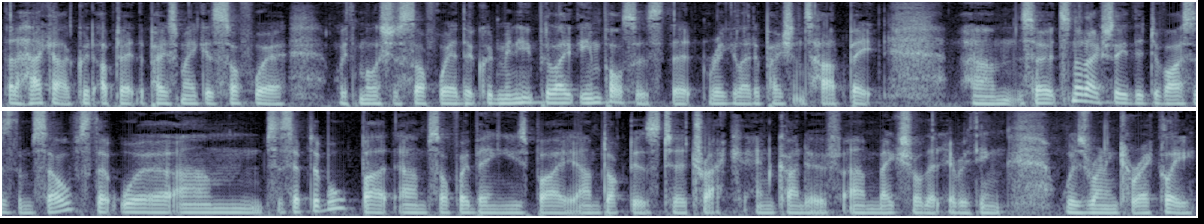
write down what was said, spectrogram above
that a hacker could update the pacemaker's software with malicious software that could manipulate the impulses that regulate a patient's heartbeat. so it's not actually the devices themselves themselves that were um, susceptible, but um, software being used by um, doctors to track and kind of um, make sure that everything was running correctly.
